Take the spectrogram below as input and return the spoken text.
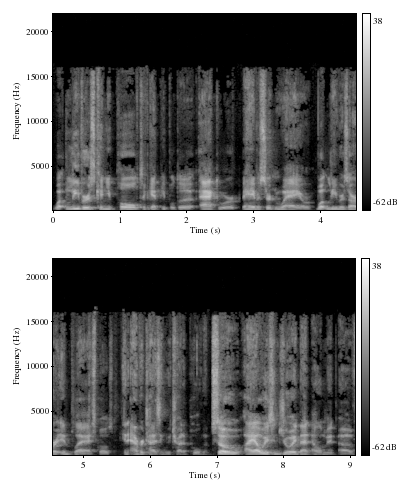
What levers can you pull to get people to act or behave a certain way? Or what levers are in play, I suppose. In advertising, we try to pull them. So I always enjoyed that element of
